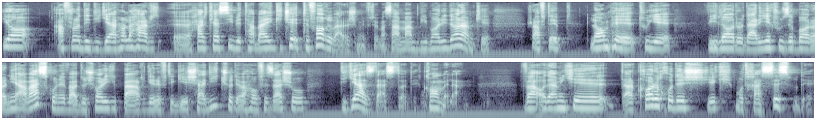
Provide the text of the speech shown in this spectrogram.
یا افراد دیگر حالا هر هر کسی به تبعی که چه اتفاقی براش میفته. مثلا من بیماری دارم که رفته لامپ توی ویلا رو در یک روز بارانی عوض کنه و دچار یک برق گرفتگی شدید شده و حافظش رو دیگه از دست داده کاملا. و آدمی که در کار خودش یک متخصص بوده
